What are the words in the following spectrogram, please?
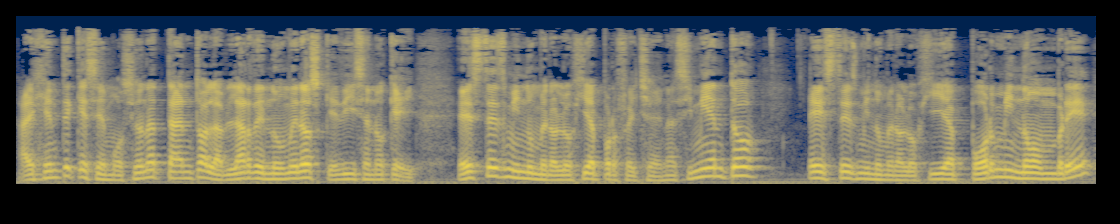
hay gente que se emociona tanto al hablar de números que dicen, ok, esta es mi numerología por fecha de nacimiento, esta es mi numerología por mi nombre.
